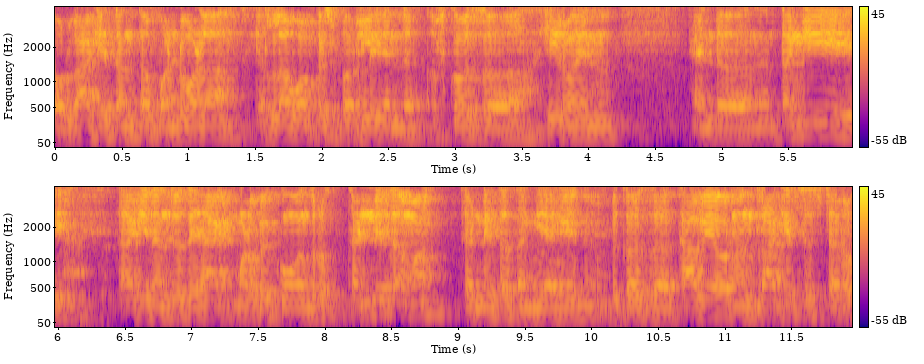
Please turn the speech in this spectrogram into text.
ಅವ್ರಿಗೆ ಹಾಕಿದಂಥ ಬಂಡವಾಳ ಎಲ್ಲ ವಾಪಸ್ ಬರಲಿ. ಆ್ಯಂಡ್ ಅಫ್ಕೋರ್ಸ್ ಹೀರೋಯಿನ್ ಆ್ಯಂಡ್ ನನ್ನ ತಂಗಿ ಆಗಿ ನನ್ನ ಜೊತೆ ಆ್ಯಕ್ಟ್ ಮಾಡಬೇಕು ಅಂದರು. ಖಂಡಿತ ಅಮ್ಮ. ಖಂಡಿತ ತಂಗಿಯಾಗಿ ಬಿಕಾಸ್ ಕಾವ್ಯ ಅವರು ನನ್ನ ರಾಕೇಶ್ ಸಿಸ್ಟರು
